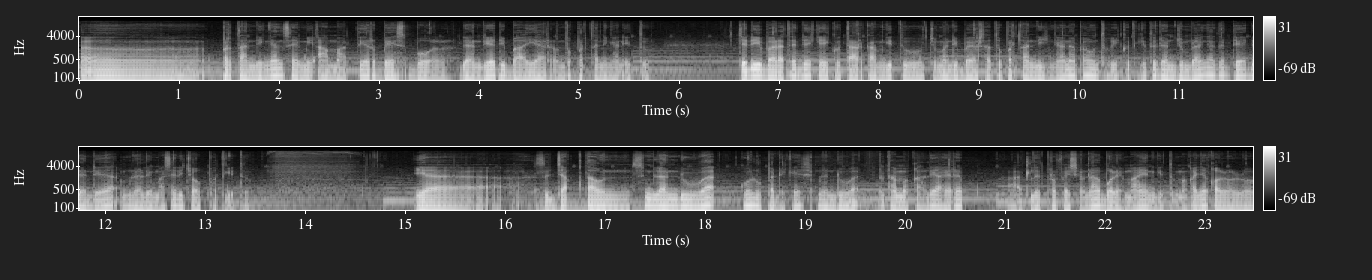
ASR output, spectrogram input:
uh, pertandingan semi amatir baseball dan dia dibayar untuk pertandingan itu. Jadi ibaratnya dia kayak ikut tarkam gitu cuman dibayar satu pertandingan apa untuk ikut gitu dan jumlahnya gak gede dan dia medali emasnya dicopot gitu. Ya sejak tahun 92 gue lupa deh kayak 92 pertama kali akhirnya atlet profesional boleh main gitu makanya kalau lo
